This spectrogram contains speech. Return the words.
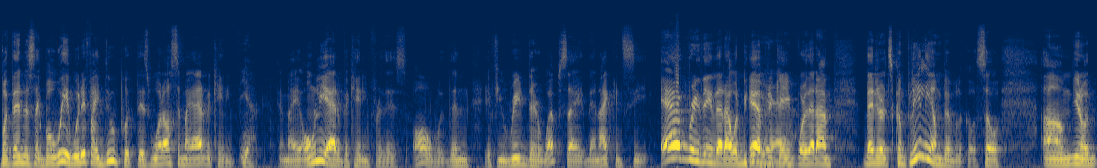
but then it's like but wait what if i do put this what else am i advocating for Yeah. Am I only advocating for this? Oh, well, then if you read their website, then I can see everything that I would be advocating for that I'm that it's completely unbiblical. So, um, you know,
